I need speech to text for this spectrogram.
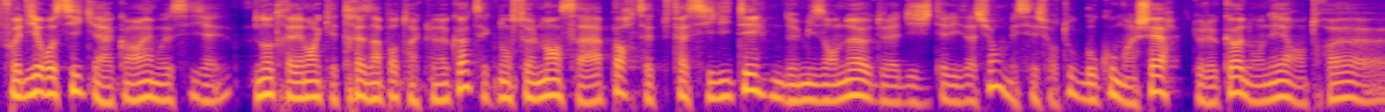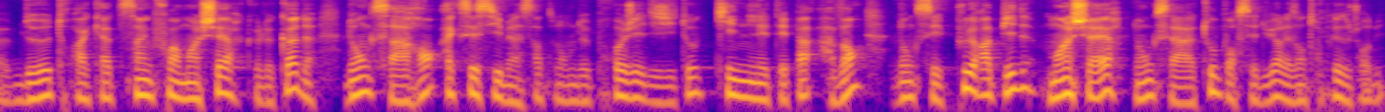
Il faut dire aussi qu'il y a quand même aussi un autre élément qui est très important avec le no-code, c'est que non seulement ça apporte cette facilité de mise en œuvre de la digitalisation, mais c'est surtout beaucoup moins cher que le code. On est entre 2, 3, 4, 5 fois moins cher que le code. Donc ça rend accessible un certain nombre de projets digitaux qui ne l'étaient pas avant. Donc c'est plus rapide, moins cher. Donc ça a tout pour séduire les entreprises aujourd'hui.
